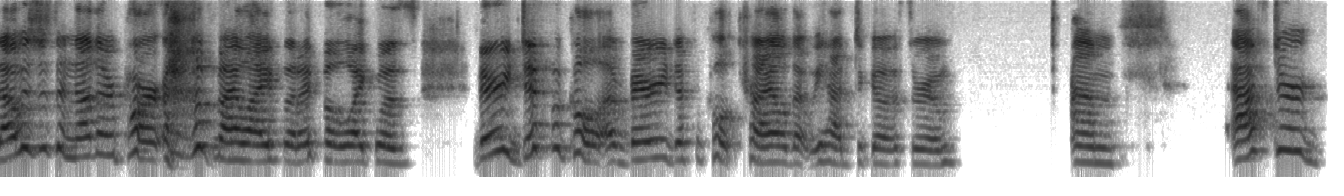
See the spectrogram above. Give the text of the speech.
that was just another part of my life that I felt like was very difficult, a very difficult trial that we had to go through. Um, after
